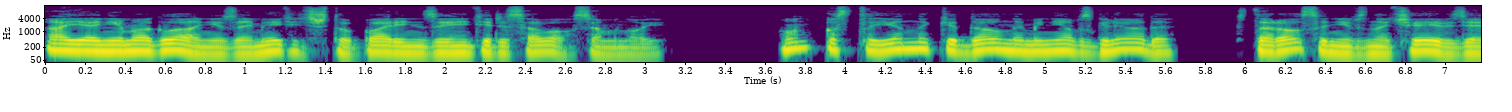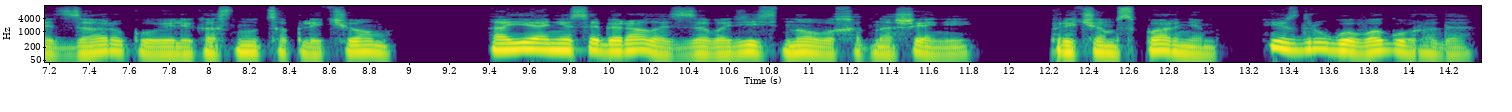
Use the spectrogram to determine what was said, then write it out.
А я не могла не заметить, что парень заинтересовался мной. Он постоянно кидал на меня взгляды, старался невзначай взять за руку или коснуться плечом, а я не собиралась заводить новых отношений, причем с парнем из другого города.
